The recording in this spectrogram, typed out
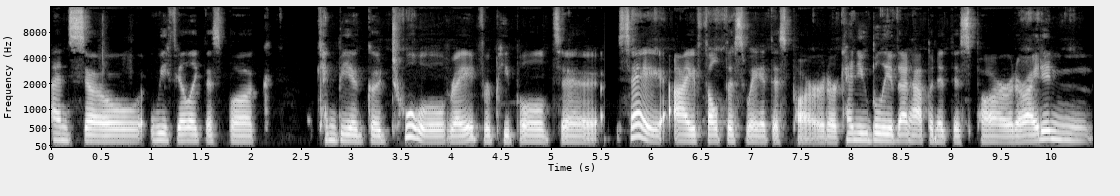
And so we feel like this book can be a good tool, right? For people to say, I felt this way at this part, or can you believe that happened at this part? Or I didn't,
